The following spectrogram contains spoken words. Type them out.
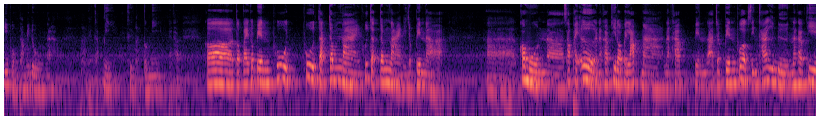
ที่ผมทำให้ดูนะครับนะครับนี่คือตรงนี้นะครับก็ต่อไปก็เป็นผู้ผู้จัดจำหน่าย ผู้จัดจำหน่ายนี่จะเป็นอ่าข้อมูลซัพพลายเออร์นะครับที่เราไปรับมานะครับเป็นอาจจะเป็นพวกสินค้าอื่นๆนะครับที่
